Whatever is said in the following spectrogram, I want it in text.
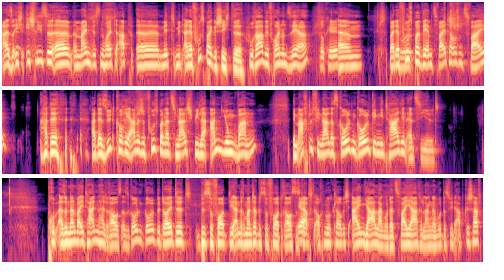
Also ich, ich schließe äh, mein Wissen heute ab äh, mit, mit einer Fußballgeschichte. Hurra, wir freuen uns sehr. Okay. Ähm, bei der Fußball-WM 2002 hatte, hat der südkoreanische Fußballnationalspieler An Jung-wan im Achtelfinal das Golden Goal gegen Italien erzielt. Also und dann war Italien halt raus. Also Golden Goal bedeutet bis sofort, die andere Mannschaft ist sofort raus. Das Ja. gab es auch nur, glaube ich, ein Jahr lang oder zwei Jahre lang. Dann wurde das wieder abgeschafft.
